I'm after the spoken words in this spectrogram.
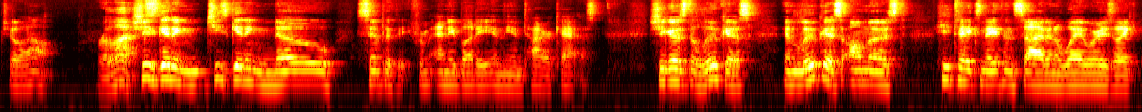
chill out. Relax. She's getting she's getting no sympathy from anybody in the entire cast. She goes to Lucas, and Lucas almost he takes Nathan's side in a way where he's like,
